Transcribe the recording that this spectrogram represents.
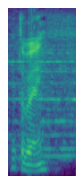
Muito bem.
